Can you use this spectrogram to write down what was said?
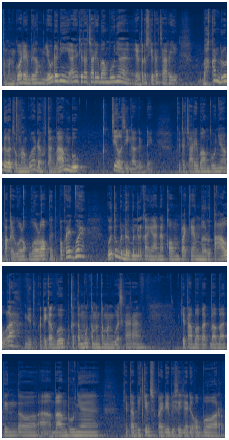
teman gue ada yang bilang ya udah nih ayo kita cari bambunya. Ya terus kita cari. Bahkan dulu dekat rumah gue ada hutan bambu kecil sih nggak gede. Kita cari bambunya pakai golok-golok gitu. Pokoknya gue gue tuh bener-bener kayak anak komplek yang baru tahu lah gitu. Ketika gue ketemu teman-teman gue sekarang kita babat-babatin tuh uh, bambunya. Kita bikin supaya dia bisa jadi obor.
